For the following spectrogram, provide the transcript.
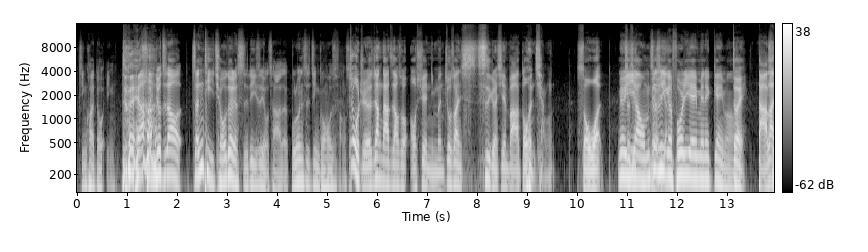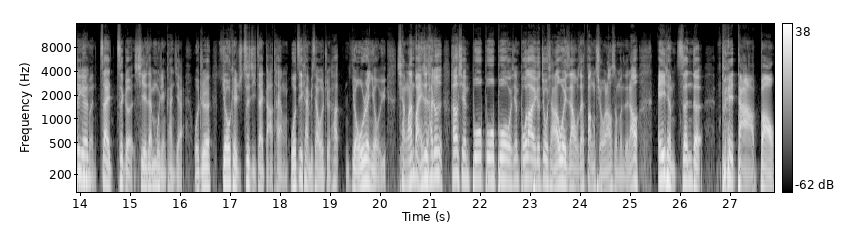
金块都赢。对啊，所以你就知道整体球队的实力是有差的，不论是进攻或是防守。就我觉得让大家知道说，哦，谢你们就算四个人先发都很强，So what？没有意义啊，我们这是一个 Forty Eight Minute Game 啊。对。打烂你们，在这个系列赛目前看起来，我觉得 Yokich 自己在打太阳，我自己看比赛，我觉得他游刃有余，抢篮板也是，他就是他要先拨拨拨，我先拨到一个就我想要位置，然后我再放球，然后什么的，然后 Atom 真的 被打爆，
